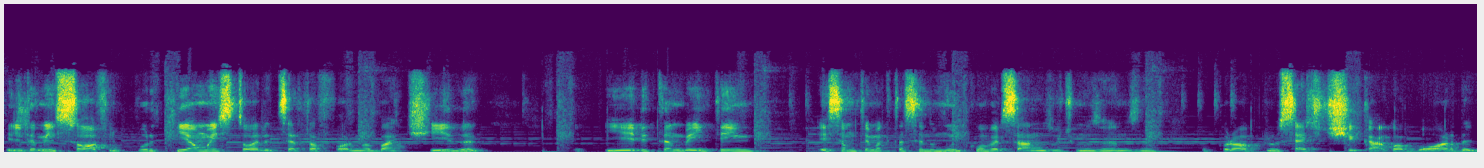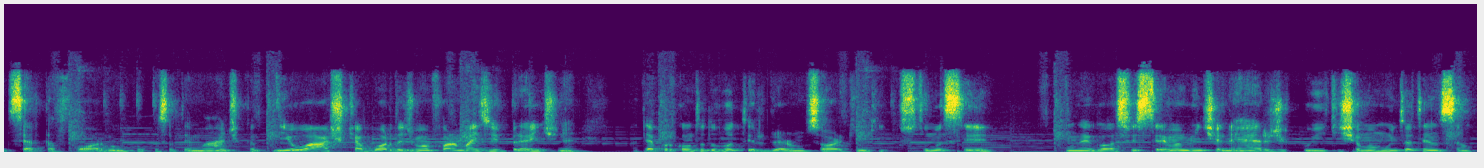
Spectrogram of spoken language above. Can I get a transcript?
Ele também sofre porque é uma história, de certa forma, batida, e ele também tem. Esse é um tema que está sendo muito conversado nos últimos anos, né? O próprio set de Chicago aborda, de certa forma, um pouco essa temática, e eu acho que aborda de uma forma mais vibrante, né? Até por conta do roteiro do Aaron Sorkin, que costuma ser um negócio extremamente enérgico e que chama muito atenção.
